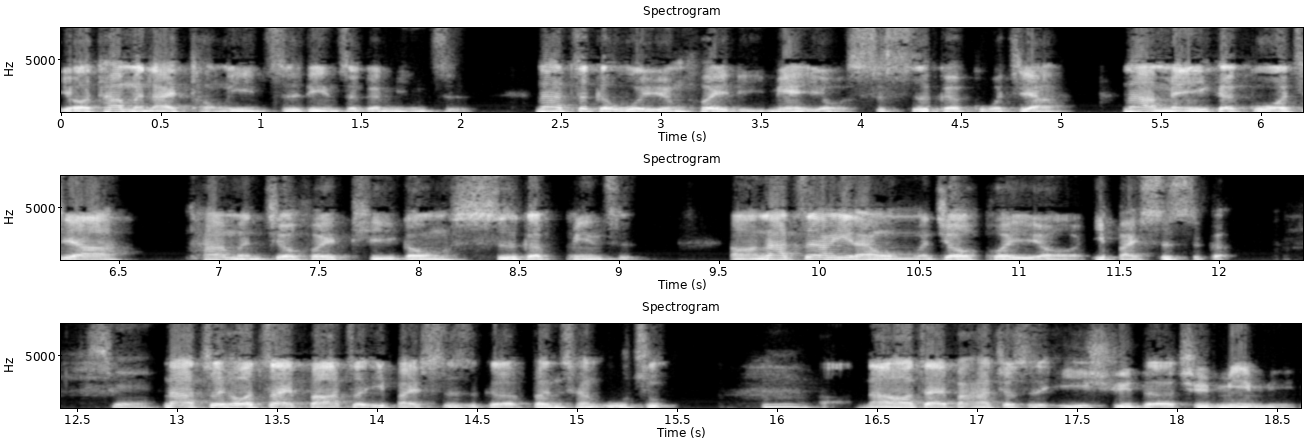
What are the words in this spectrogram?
由他们来统一制定这个名字。那这个委员会里面有十四个国家，那每一个国家他们就会提供十个名字，啊，那这样一来我们就会有一百四十个，是。那最后再把这一百四十个分成五组，嗯，然后再把它就是依序的去命名。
